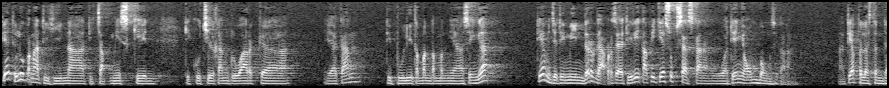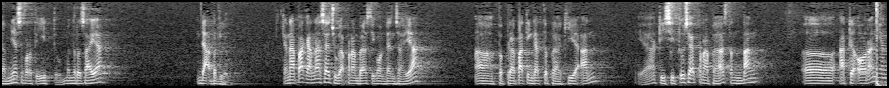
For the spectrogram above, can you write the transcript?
dia dulu pernah dihina, dicap miskin, dikucilkan keluarga, ya kan, dibully teman-temannya sehingga dia menjadi minder, nggak percaya diri, tapi dia sukses sekarang. Wah dia nyombong sekarang. Nah dia balas dendamnya seperti itu. Menurut saya tidak perlu. Kenapa? Karena saya juga pernah bahas di konten saya uh, beberapa tingkat kebahagiaan ya di situ saya pernah bahas tentang uh, ada orang yang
